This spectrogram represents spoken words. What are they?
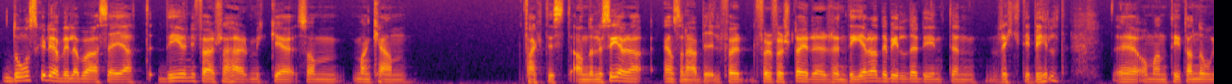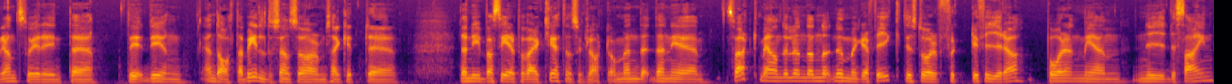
då skulle jag vilja bara säga att det är ungefär så här mycket som man kan faktiskt analysera en sån här bil. För, för det första är det renderade bilder, det är inte en riktig bild. Eh, om man tittar noggrant så är det inte, det, det är en, en databild och sen så har de säkert eh, den är baserad på verkligheten såklart, då, men den är svart med annorlunda nummergrafik. Det står 44 på den med en ny design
